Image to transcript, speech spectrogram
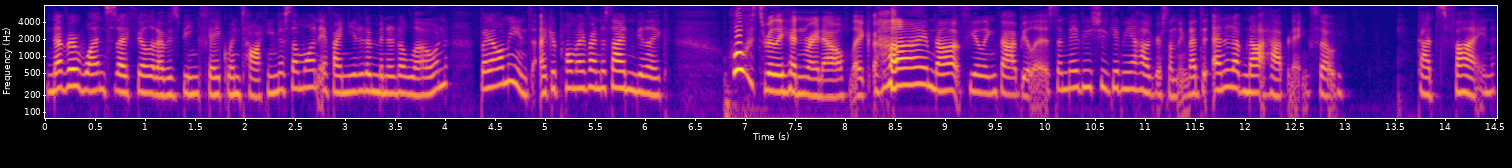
Never once did I feel that I was being fake when talking to someone. If I needed a minute alone, by all means, I could pull my friend aside and be like, whew, it's really hidden right now. Like, I'm not feeling fabulous. And maybe she'd give me a hug or something. That ended up not happening. So that's fine.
